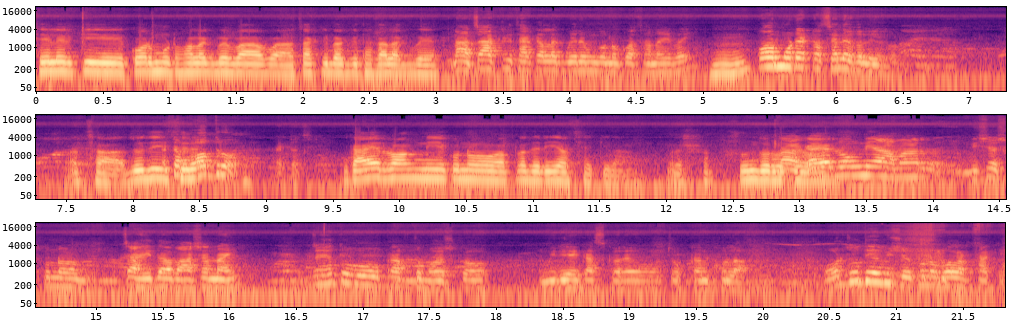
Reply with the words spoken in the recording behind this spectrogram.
ছেলের কি কর্মঠ হওয়া লাগবে বা চাকরি বাকরি থাকা লাগবে? না চাকরি থাকা লাগবে এরকম কোনো কথা নাই ভাই। হুম। কর্মটা একটা ছেলে হলেই হবে। আচ্ছা যদি ভদ্র একটা ছেলে। গায়ের রং নিয়ে কোনো আপনাদের ই আছে কিনা? মানে সুন্দর না গায়ের রং নিয়ে আমার বিশেষ কোনো চাহিদা বা আশা নাই। যেহেতু ও প্রাপ্তবয়স্ক মিডিয়ায় কাজ করে ও চোখ কান খোলা। ওর যদি এ বিষয়ে কোনো বলার থাকে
